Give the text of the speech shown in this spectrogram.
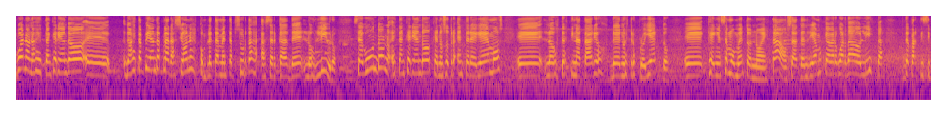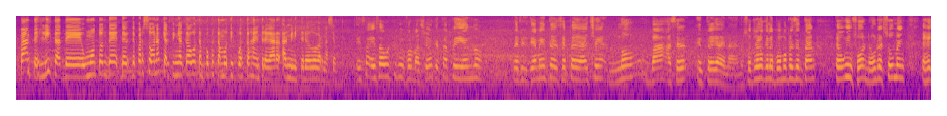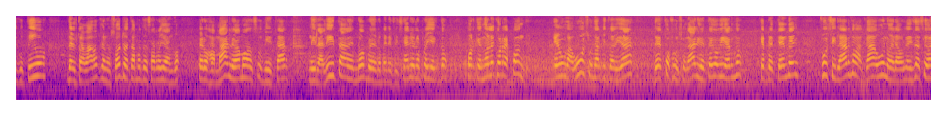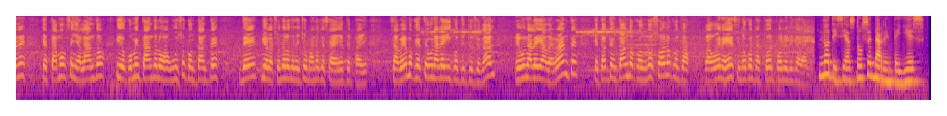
Bueno, nos están queriendo eh, nos están pidiendo aclaraciones completamente absurdas acerca de los libros. Segundo, nos están queriendo que nosotros entreguemos eh, los destinatarios de nuestros proyectos. Eh, que en ese momento no está. O sea, tendríamos que haber guardado listas de participantes, listas de un montón de, personas que al fin y al cabo tampoco estamos dispuestos a entregar al Ministerio de Gobernación. Esa, última información que están pidiendo, definitivamente el CPDH no va a hacer entrega de nada. Nosotros lo que le podemos presentar es un informe, un resumen ejecutivo del trabajo que nosotros estamos desarrollando, pero jamás le vamos a suministrar ni la lista del nombre de los beneficiarios de los proyectos, porque no le corresponde. Es un abuso, una arbitrariedad de estos funcionarios de este gobierno que pretenden fusilarnos a cada una de las organizaciones que estamos señalando y documentando los abusos constantes de violación de los derechos humanos que se dan en este país. Sabemos que esta es una ley inconstitucional, es una ley aberrante que está atentando no solo contra la ONG, sino contra todo el pueblo de Nicaragua. Noticias 12, Darlene Telles.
